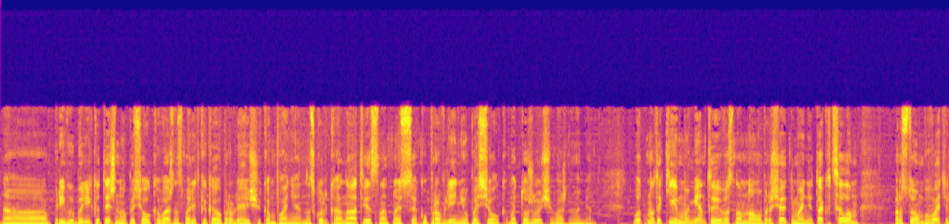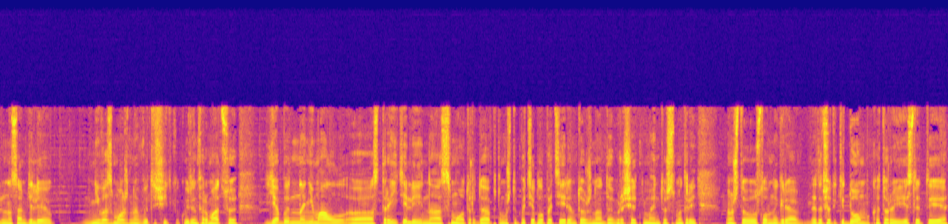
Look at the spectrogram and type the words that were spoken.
А, При выборе коттеджного поселка важно смотреть, какая управляющая компания, насколько она ответственно относится к управлению поселком. Это тоже очень важный момент. Вот на такие моменты в основном обращают внимание. Так в целом простому обывателю на самом деле невозможно вытащить какую-то информацию. Я бы нанимал э, строителей на осмотр, да, потому что по теплопотерям тоже надо обращать внимание, тоже смотреть. Потому что, условно говоря, это все-таки дом, который, если ты,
